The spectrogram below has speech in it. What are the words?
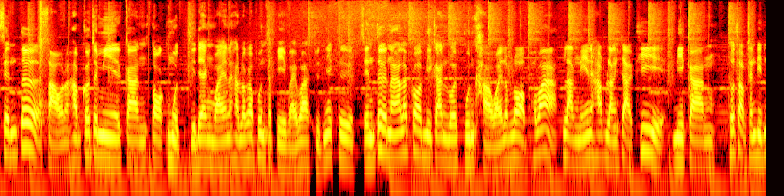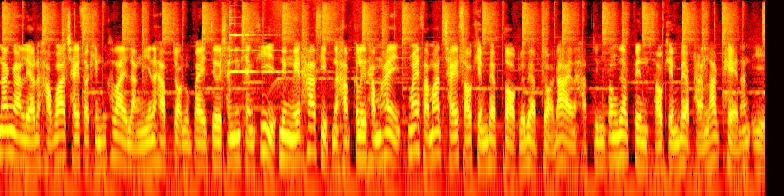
เซนเตอร์เสานะครับก็จะมีการตอกหมุดสีแดงไว้นะครับแล้วก็พ่นสเปรย์ไว้ว่าจุดนี้คือเซนเตอร์นะแล้วก็มีการโรยปูนขาวไว้รอบๆเพราะว่าหลังนี้นะครับหลังจากที่มีการทดสอบชั้นดินหน้างานแล้วนะครับว่าใช้เสาเข็มเท่าไหร่หลังนี้นะครับเจาะลงไปเจอชั้นดินแข็งที่1เมตร50นะครับก็เลยทำให้ไม่สามารถใช้เสาเข็มแบบตอกหรือแบบเจาะได้นะครับจึงต้องเลือกเป็นเสาเข็มแบบฐานรากแผ่นั่นเอง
